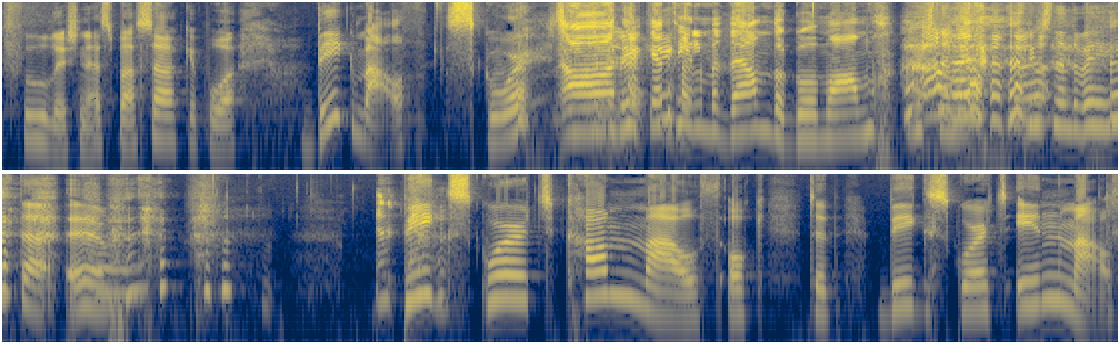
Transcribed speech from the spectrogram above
foolishness bara söker på Big Mouth Squirt. Ja, lycka till med den då, gumman. Lyssna, med, lyssna då vad jag hittade. Ehm, big Squirt Come Mouth och typ Big Squirt In Mouth.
